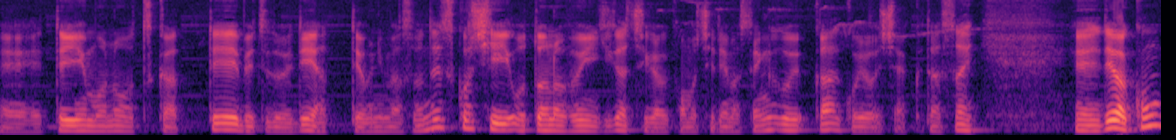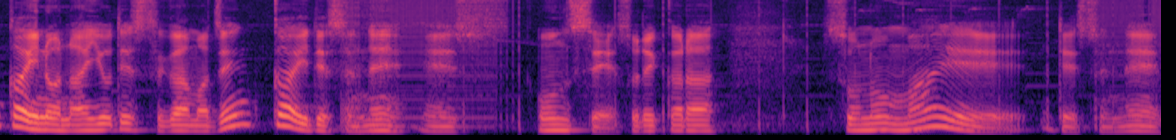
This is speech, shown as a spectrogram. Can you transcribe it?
えー、っていうものを使って別撮りでやっておりますので少し音の雰囲気が違うかもしれませんがご容赦ください。えー、では今回の内容ですが、まあ、前回ですね、えー、音声それからその前ですね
